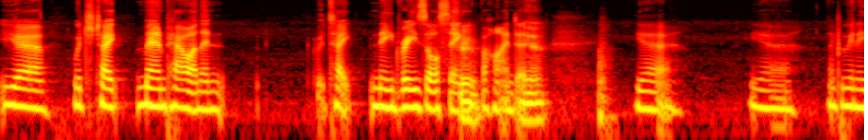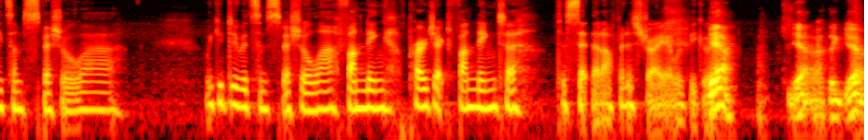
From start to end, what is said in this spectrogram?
Yeah, which take manpower and then take need resourcing True. behind it. Yeah, yeah, yeah. Maybe we need some special. Uh, we could do with some special uh, funding, project funding to to set that up in Australia would be good. Yeah, yeah. I think yeah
